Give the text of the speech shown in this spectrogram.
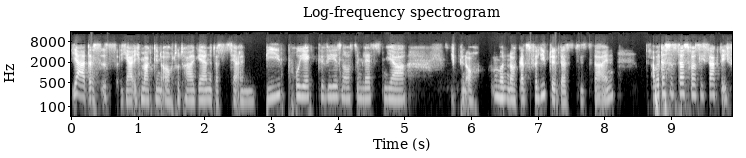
Ja, das ist, ja, ich mag den auch total gerne. Das ist ja ein Bi-Projekt gewesen aus dem letzten Jahr. Ich bin auch immer noch ganz verliebt in das Design. Aber das ist das, was ich sagte. Ich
